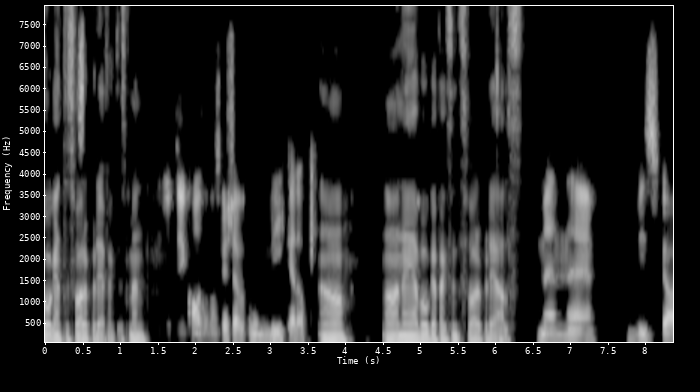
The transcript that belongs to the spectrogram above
vågar inte svara på det faktiskt, men Det låter ju konstigt att de ska köra olika dock. ja. Ja, nej, jag vågar faktiskt inte svara på det alls. Men eh, vi ska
